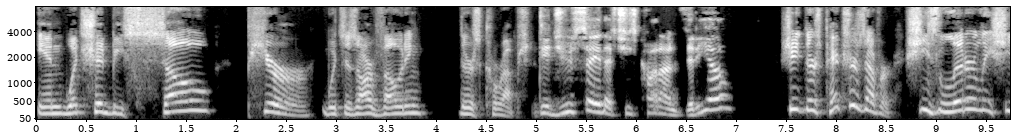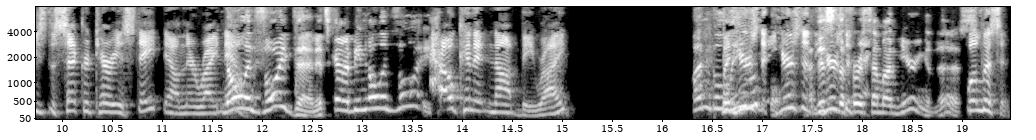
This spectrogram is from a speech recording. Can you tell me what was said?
in what should be so pure, which is our voting, there's corruption. Did you say that she's caught on video? She there's pictures of her. She's literally she's the Secretary of State down there right now. Null and void. Then it's got to be null and void. How can it not be, right? Unbelievable. But here's the- here's the- this here's is the, the first thing. time I'm hearing of this. Well, listen,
